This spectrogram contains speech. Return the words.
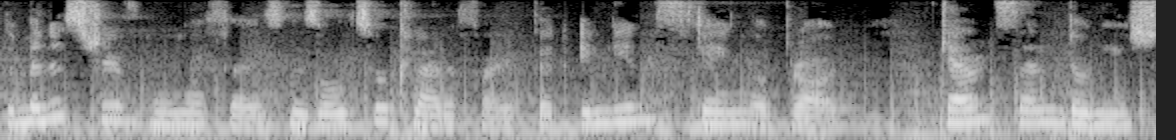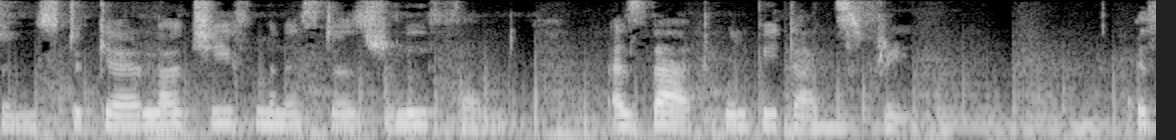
The Ministry of Home Affairs has also clarified that Indians staying abroad can send donations to Kerala Chief Minister's Relief Fund as that will be tax free. If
